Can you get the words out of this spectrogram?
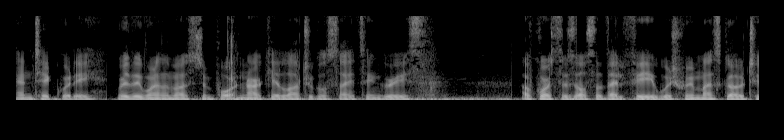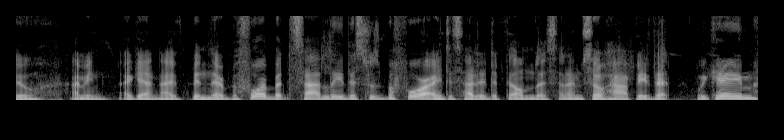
antiquity. Really one of the most important archaeological sites in Greece. Of course, there's also Delphi, which we must go to. I mean, again, I've been there before, but sadly, this was before I decided to film this, and I'm so happy that we came.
